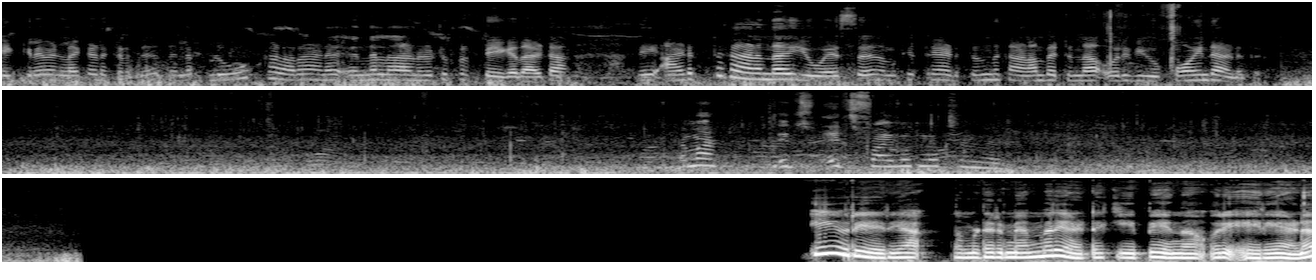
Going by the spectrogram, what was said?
ലേക്കിലെ വെള്ളം കിടക്കുന്നത് നല്ല ബ്ലൂ കളറാണ് എന്നുള്ളതാണ് ഒരു പ്രത്യേകത കേട്ടോ. ദേ അടുത്ത് കാണുന്ന യു എസ് നമുക്ക് ഇത്ര അടുത്തുനിന്ന് കാണാൻ പറ്റുന്ന ഒരു വ്യൂ പോയിന്റ് ആണിത്. Mama, it's it's five o'clock somewhere. ഈ ഒരു ഏരിയ നമ്മുടെ ഒരു മെമ്മറി ആയിട്ട് കീപ്പ് ചെയ്യുന്ന ഒരു ഏരിയയാണ്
